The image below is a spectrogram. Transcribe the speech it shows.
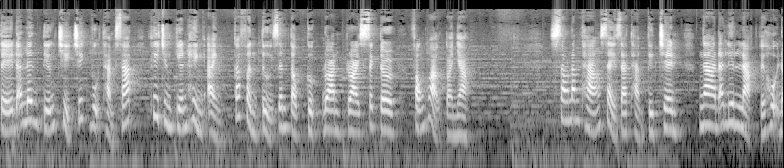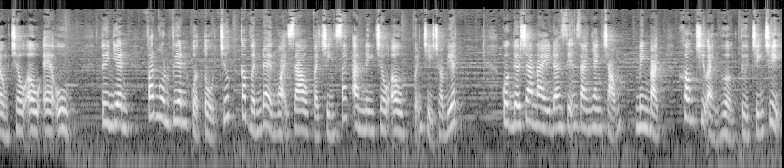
tế đã lên tiếng chỉ trích vụ thảm sát khi chứng kiến hình ảnh các phần tử dân tộc cực đoan Right Sector phóng hỏa tòa nhà. Sau 5 tháng xảy ra thảm kịch trên, Nga đã liên lạc với Hội đồng châu Âu EU. Tuy nhiên, phát ngôn viên của Tổ chức các vấn đề ngoại giao và chính sách an ninh châu Âu vẫn chỉ cho biết Cuộc điều tra này đang diễn ra nhanh chóng, minh bạch, không chịu ảnh hưởng từ chính trị,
